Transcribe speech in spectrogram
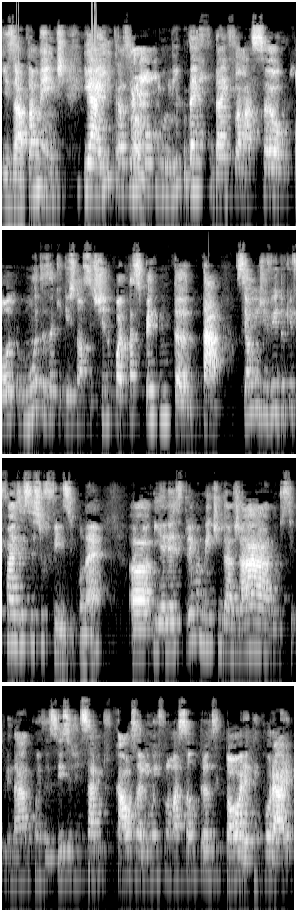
Exatamente. E aí, trazendo um pouco do link da, da inflamação, muitas aqui que estão assistindo podem estar se perguntando, tá, se é um indivíduo que faz exercício físico, né? Uh, e ele é extremamente engajado, disciplinado com exercício, a gente sabe que causa ali uma inflamação transitória, temporária,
